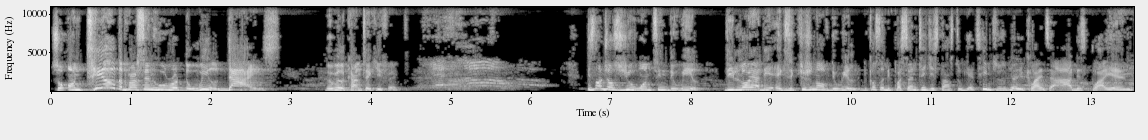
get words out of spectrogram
So until the person who wrote the will dies, the will can't take effect. It's not just you wanting the will. The lawyer, the executioner of the will, because of the percentage he stands to get, him to look at the client say, ah, this client.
